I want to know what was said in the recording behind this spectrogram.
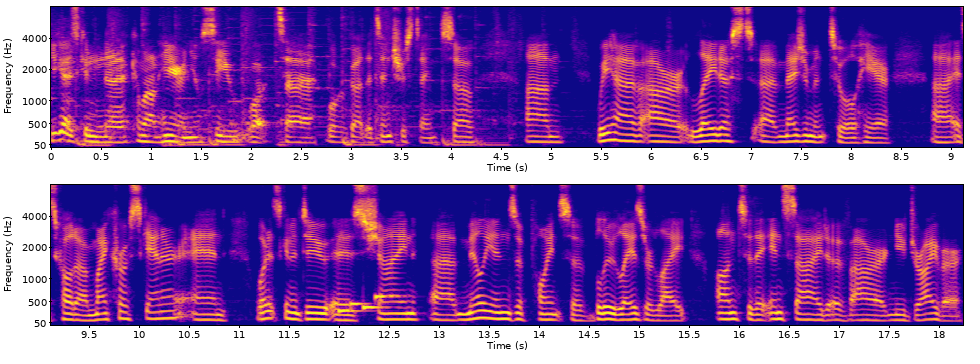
you guys can uh, come on here and you'll see what uh, what we've got that's interesting. So um, we have our latest uh, measurement tool here. Uh, it's called our micro scanner, and what it's going to do is shine uh, millions of points of blue laser light onto the inside of our new driver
